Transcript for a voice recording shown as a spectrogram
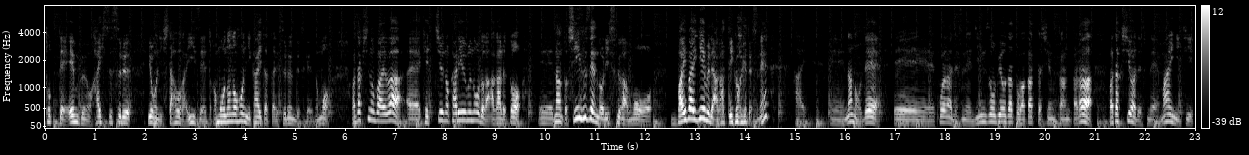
取って塩分を排出するようにした方がいいぜとか、ものの本に書いてあったりするんですけれども、私の場合は、えー、血中のカリウム濃度が上がると、えー、なんと心不全のリスクがもう倍々ゲームで上がっていくわけですね。はい。えー、なので、えー、これがですね腎臓病だと分かった瞬間から私はですね毎日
